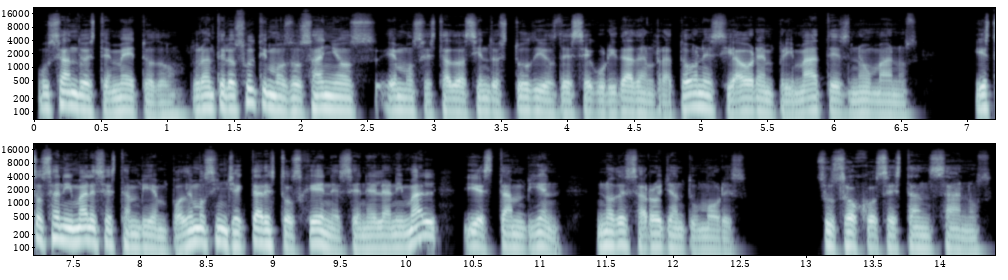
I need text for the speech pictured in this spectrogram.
usando este método. Durante los últimos dos años hemos estado haciendo estudios de seguridad en ratones y ahora en primates no humanos. Y estos animales están bien, podemos inyectar estos genes en el animal y están bien, no desarrollan tumores. Sus ojos están sanos.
